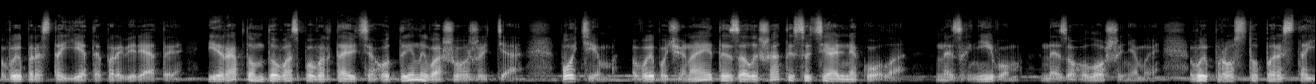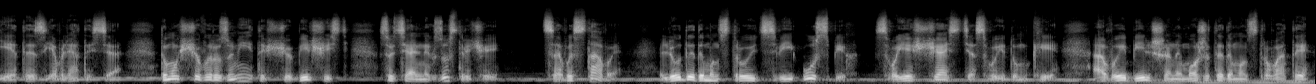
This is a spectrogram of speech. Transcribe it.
Ви перестаєте перевіряти, і раптом до вас повертаються години вашого життя. Потім ви починаєте залишати соціальне коло не з гнівом, не з оголошеннями. Ви просто перестаєте з'являтися, тому що ви розумієте, що більшість соціальних зустрічей це вистави. Люди демонструють свій успіх, своє щастя, свої думки, а ви більше не можете демонструвати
